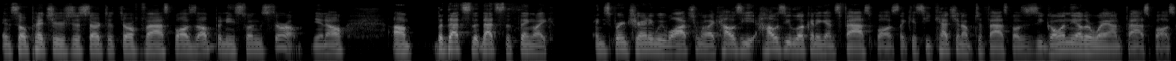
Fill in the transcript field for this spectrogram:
And so pitchers just start to throw fastballs up and he swings through them, you know? Um, but that's the, that's the thing. Like in spring training, we watch him. We're like, how's he, how's he looking against fastballs? Like, is he catching up to fastballs? Is he going the other way on fastballs?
